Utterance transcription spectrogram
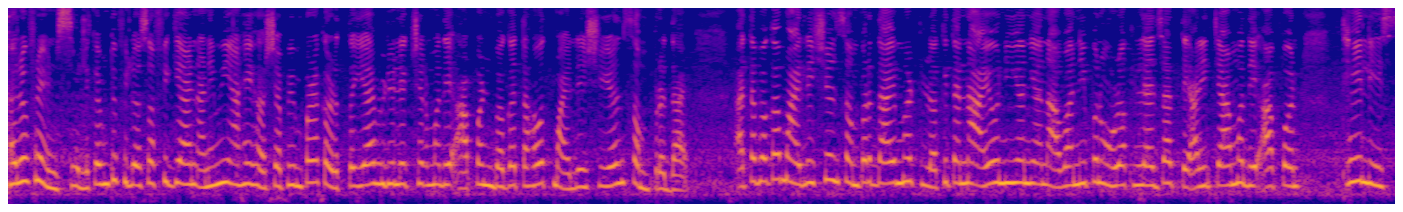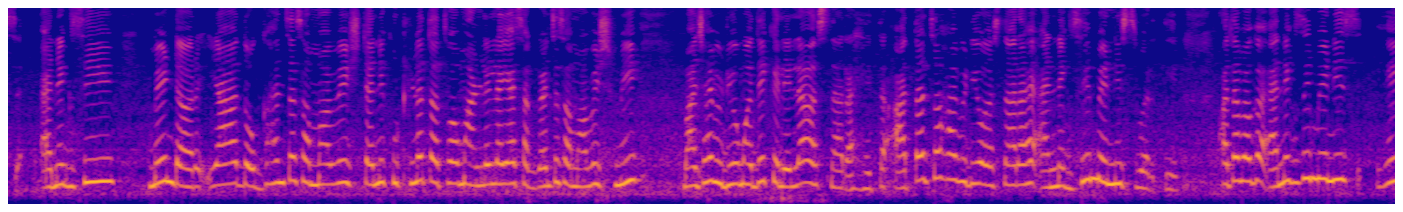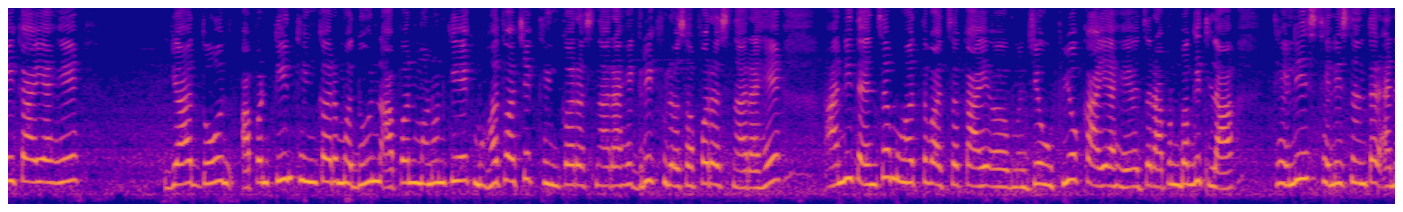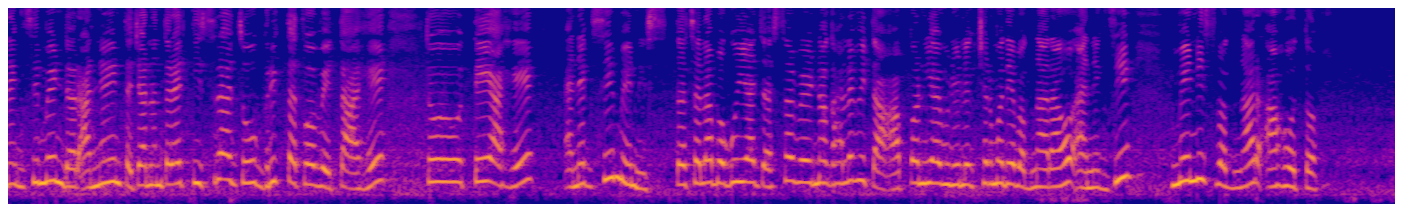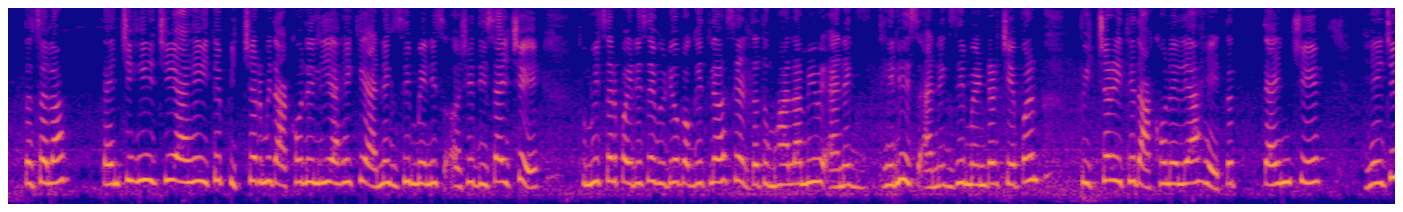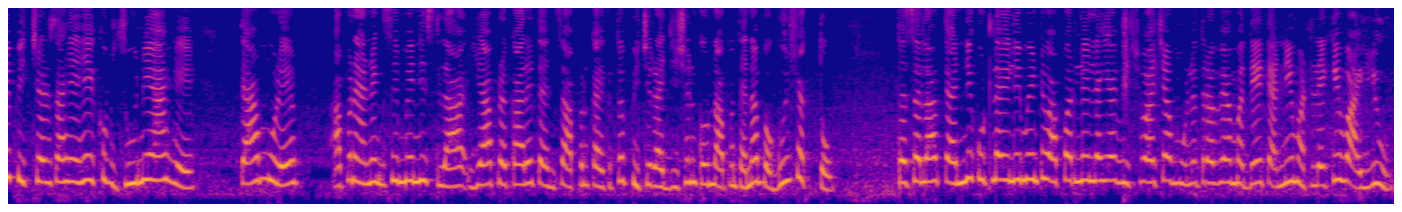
Hello friends welcome to philosophy ज्ञान आणि मी आहे हर्षा पिंपळकर. तर या व्हिडिओ लेक्चरमध्ये आपण बघत आहोत मायलेशियन संप्रदाय. आता बघा मायलेशियन संप्रदाय म्हटलं की त्यांना आयोनियन या नावाने पण ओळखल्या जाते आणि त्यामध्ये आपण थेलिस ॲनेक्झिमेंडर या दोघांचा समावेश त्यांनी कुठलं तत्त्व मांडलेलं आहे या सगळ्यांचा समावेश मी माझ्या व्हिडिओमध्ये केलेला असणार आहे. तर आताचा हा व्हिडिओ असणार आहे ॲनेक्झिमेनिसवरती आता बघा ॲनेक्झिमेनिस हे काय आहे? या दोन आपण तीन थिंकरमधून आपण म्हणून की एक महत्त्वाचे थिंकर असणार आहे ग्रीक फिलॉसॉफर असणार आहे. आणि त्यांचं महत्त्वाचं काय म्हणजे उपयोग काय आहे? जर आपण बघितला थेलिस थेलिसनंतर ॲनेक्झिमेंडर आणि त्याच्यानंतर आहे तिसरा जो ग्रीक तत्ववेता आहे तो ते आहे ॲनेक्झिमेनिस तर चला बघूया जास्त वेळ न घालविता आपण या व्हिडिओ लेक्चरमध्ये बघणार आहोत ॲनेक्झिमेनिस बघणार आहोत. तर चला. त्यांची ही जी आहे इथे पिक्चर मी दाखवलेली आहे की ॲनेक्झिमेनिस असे दिसायचे. तुम्ही जर पहिलेचे व्हिडिओ बघितले असेल तर तुम्हाला मी ॲनेक्स थेलिस ॲनेक्झिमेंडरचे पण पिक्चर इथे दाखवलेले आहे. तर त्यांचे हे जे पिक्चर्स आहे हे खूप जुने आहे. त्यामुळे आपण ॲनेक्झिमेनिसला या प्रकारे त्यांचं आपण काय करतो पिक्चरायझेशन करून आपण त्यांना बघू शकतो. तर चला त्यांनी कुठला एलिमेंट वापरलेला या विश्वाच्या मूलद्रव्यामध्ये? त्यांनी म्हटले की वायू.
